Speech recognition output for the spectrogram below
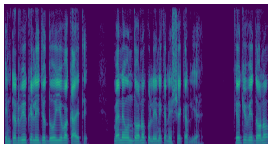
इंटरव्यू के लिए जो दो युवक आए थे, मैंने उन दोनों को लेने का निश्चय कर लिया है, क्योंकि वे दोनों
